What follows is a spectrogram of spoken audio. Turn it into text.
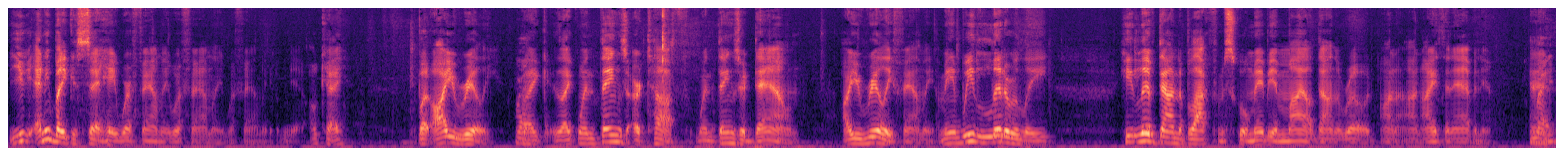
You anybody could say, "Hey, we're family. We're family. We're family." Yeah, okay, but are you really? Right. Like like when things are tough, when things are down, are you really family? I mean, we literally he lived down the block from school, maybe a mile down the road on on Ithan Avenue. And Right.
